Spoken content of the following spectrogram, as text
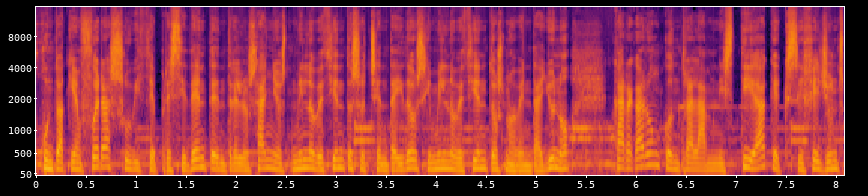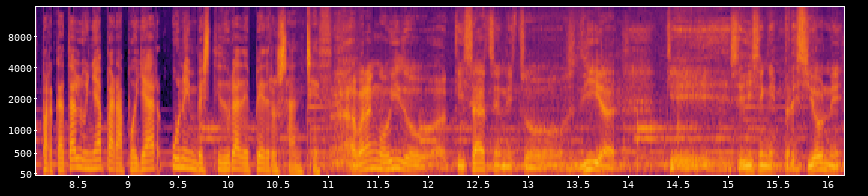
Junto a quien fuera su vicepresidente entre los años 1982 y 1991, cargaron contra la amnistía que exige Junts per Cataluña para apoyar una investidura de Pedro Sánchez. Habrán oído quizás en estos días que se dicen expresiones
